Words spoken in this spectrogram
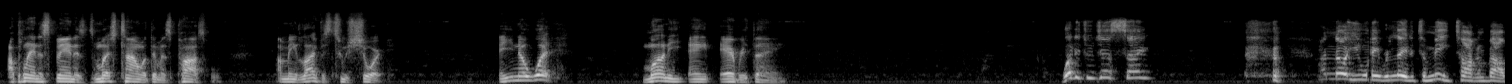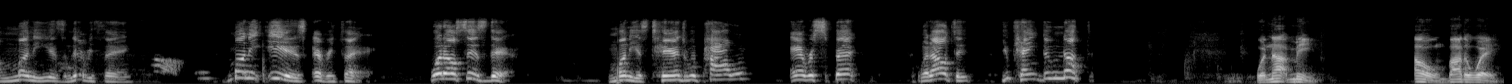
I plan to spend as much time with them as possible. I mean, life is too short. And you know what? Money ain't everything. What did you just say? I know you ain't related to me talking about money isn't everything. Money is everything. What else is there? Money is tangible power and respect. Without it, you can't do nothing. Well, not me. Oh, by the way,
